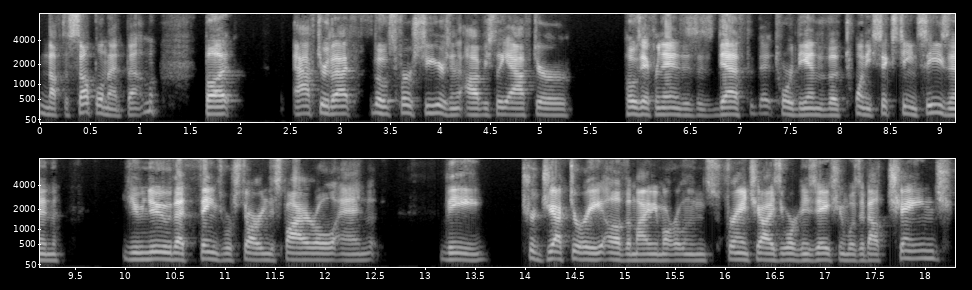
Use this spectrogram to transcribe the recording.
enough to supplement them. But after that, those first two years, and obviously after Jose Fernandez's death toward the end of the 2016 season, you knew that things were starting to spiral and the trajectory of the Miami Marlins franchise, the organization was about change.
